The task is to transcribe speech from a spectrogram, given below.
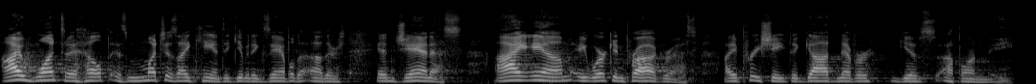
I want to help as much as I can to give an example to others. And Janice, I am a work in progress. I appreciate that God never gives up on me.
